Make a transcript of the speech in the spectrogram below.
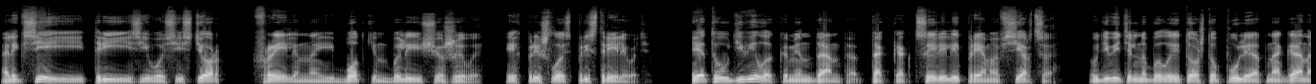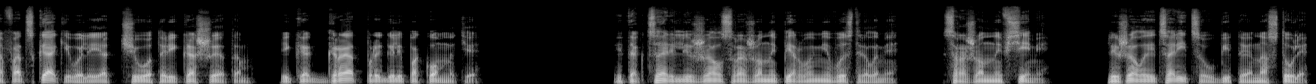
Алексей и три из его сестер, Фрейлина и Боткин, были еще живы. Их пришлось пристреливать. Это удивило коменданта, так как целили прямо в сердце. Удивительно было и то, что пули от наганов отскакивали от чего-то рикошетом и как град прыгали по комнате. Итак, царь лежал, сраженный первыми выстрелами, сраженный всеми. Лежала и царица, убитая на стуле,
